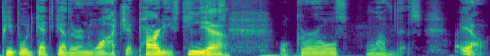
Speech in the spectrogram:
people would get together and watch at parties, teens. Yeah. Well, girls love this. You know,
